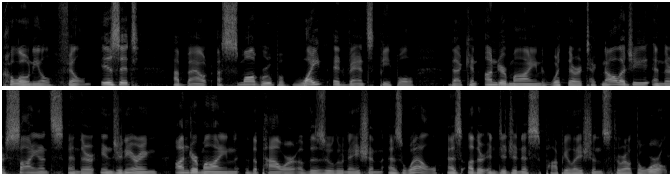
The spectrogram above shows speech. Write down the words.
colonial film? Is it about a small group of white advanced people that can undermine with their technology and their science and their engineering undermine the power of the Zulu nation as well as other indigenous populations throughout the world.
